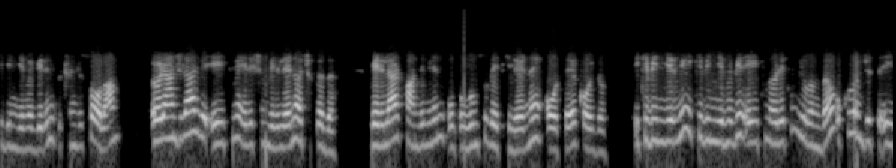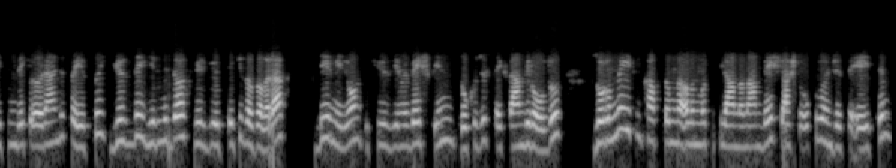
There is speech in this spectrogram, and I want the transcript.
2021'in üçüncüsü olan öğrenciler ve eğitime erişim verilerini açıkladı. Veriler pandeminin olumsuz etkilerini ortaya koydu. 2020-2021 eğitim öğretim yılında okul öncesi eğitimdeki öğrenci sayısı %24,8 azalarak 1 milyon 225 bin 981 oldu. Zorunlu eğitim kapsamına alınması planlanan 5 yaşta okul öncesi eğitim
